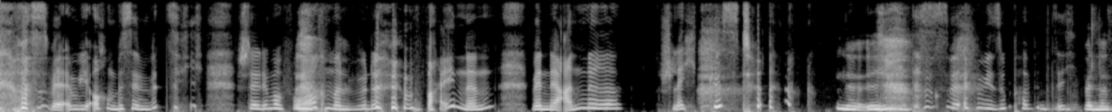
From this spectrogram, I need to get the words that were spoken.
Was wäre irgendwie auch ein bisschen witzig. Stell dir mal vor, man würde weinen, wenn der andere schlecht küsst. ja ich, Das wäre irgendwie super witzig. wenn das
